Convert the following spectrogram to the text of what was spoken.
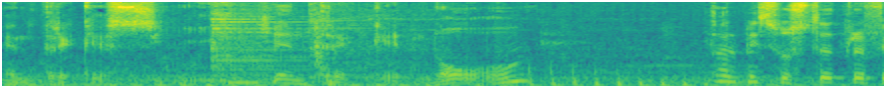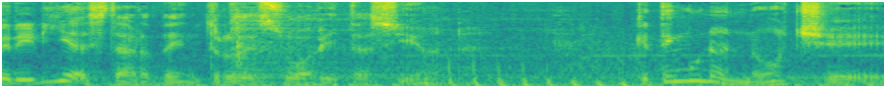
entre que sí y entre que no, tal vez usted preferiría estar dentro de su habitación. Que tenga una noche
